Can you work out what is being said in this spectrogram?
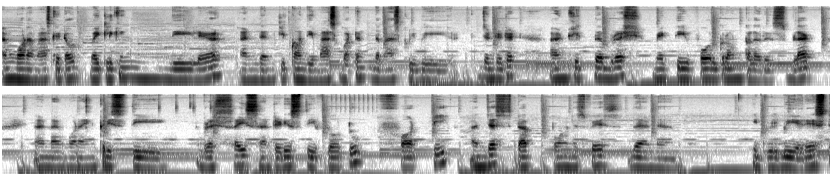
I'm gonna mask it out by clicking the layer and then click on the mask button. The mask will be generated. And click the brush. Make the foreground color is black and I'm gonna increase the brush size and reduce the flow to 40 and just tap upon his face then um, it will be erased.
